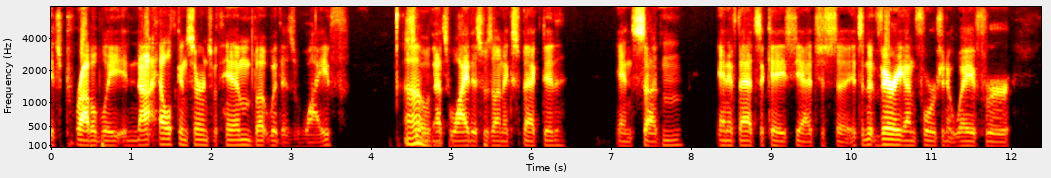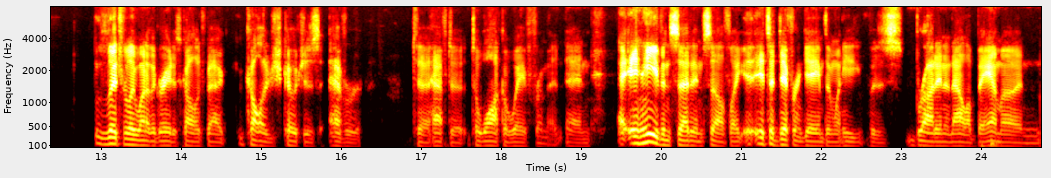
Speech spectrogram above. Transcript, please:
it's probably not health concerns with him, but with his wife. So Oh. that's why this was unexpected and sudden. And if that's the case, yeah, it's just a, it's a very unfortunate way for literally one of the greatest college back college coaches ever to have to to walk away from it. And and he even said himself like it's a different game than when he was brought in in Alabama in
